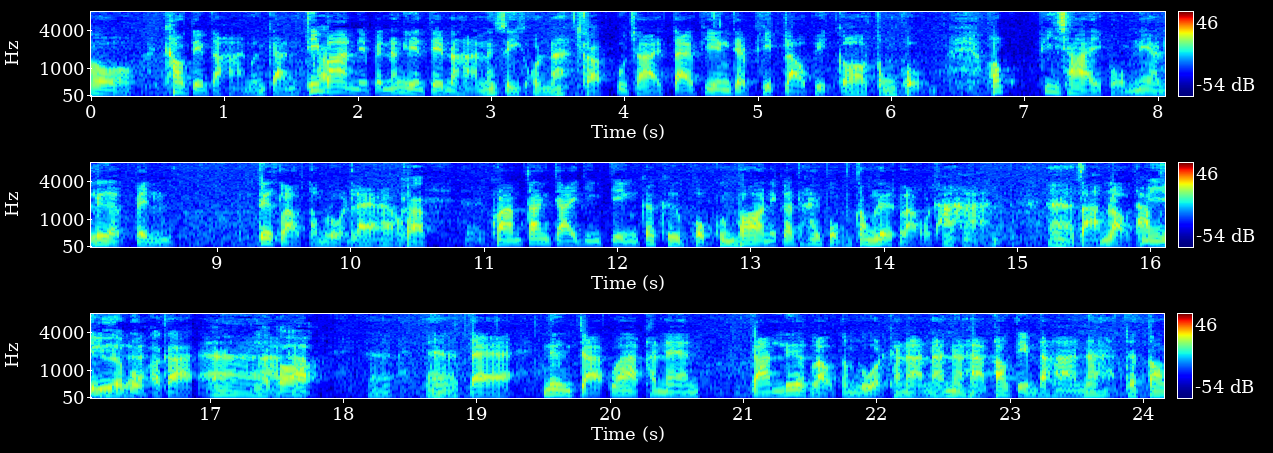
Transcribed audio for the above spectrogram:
ก็เข้าเตรียมทหารเหมือนกัน ที่ครับบ้านเนี่ยเป็นนักเรียนเตรียมทหารทั้งสี่คนนะครับผู้ชายแต่เพียงแต่ผิดเหล่าผิดกอตรงผม เพราะพี่ชายผมเนี่ยเลือกเป็น เลือกเหล่าตำรวจแล้วครับ ความตั้งใจจริง ๆ ก็คือผมคุณพ่อนี่ก็ให้ผมต้องเลือกเหล่าทหารอ่าสามเหล่าทัพมีที่เรือหลืบกอากาศอ่าแล้วก็ครับอ่าแต่เนื่องจากว่าคะแนนการเลือกเหล่าตำรวจขนาดนั้นนะหากเข้าเตรียมทหารนะจะต้อง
